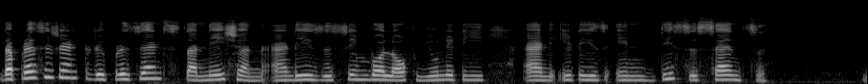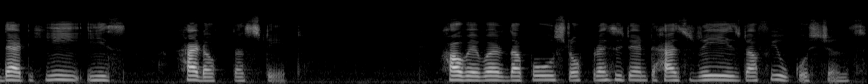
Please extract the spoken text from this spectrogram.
The president represents the nation and is a symbol of unity and it is in this sense that he is head of the state. However, the post of president has raised a few questions.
